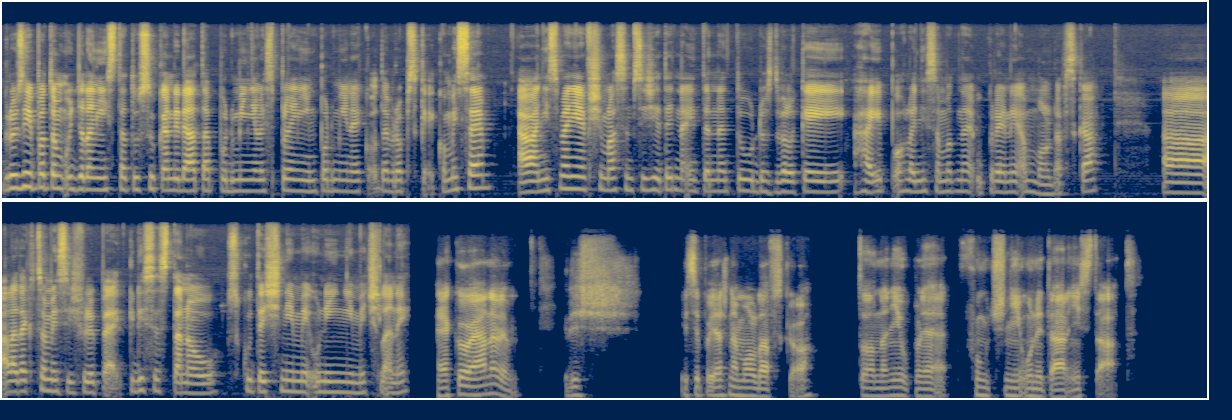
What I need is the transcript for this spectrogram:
Gruzii potom udělení statusu kandidáta podmínili splněním podmínek od Evropské komise a nicméně všimla jsem si, že je teď na internetu dost velký hype ohledně samotné Ukrajiny a Moldavska. A, ale tak co myslíš, Filipe, kdy se stanou skutečnými unijními členy? Jako já nevím, když, když se podíváš na Moldavsko, to není úplně funkční unitární stát.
